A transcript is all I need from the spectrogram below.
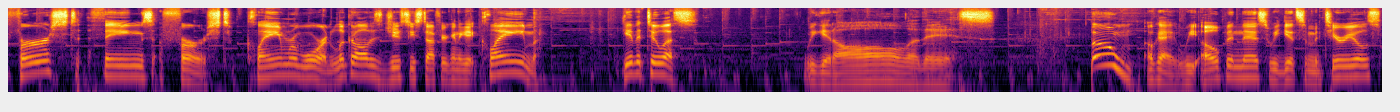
First things first, claim reward. Look at all this juicy stuff you're gonna get. Claim, give it to us. We get all of this. Boom! Okay, we open this, we get some materials.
